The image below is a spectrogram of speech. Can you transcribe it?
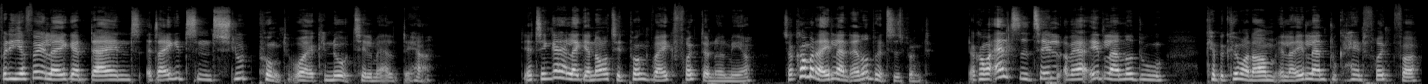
Fordi jeg føler ikke, at der er, en, at der er ikke et sådan slutpunkt, hvor jeg kan nå til med alt det her. Jeg tænker heller ikke, at jeg når til et punkt, hvor jeg ikke frygter noget mere. Så kommer der et eller andet på et tidspunkt. Der kommer altid til at være et eller andet, du kan bekymre dig om, eller et eller andet, du kan have en frygt for.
